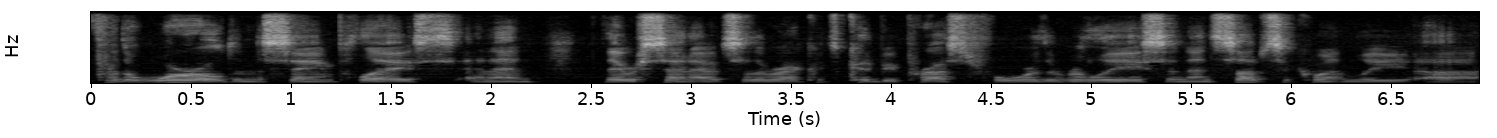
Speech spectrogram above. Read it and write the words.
for the world in the same place, and then they were sent out so the records could be pressed for the release. And then subsequently, uh,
